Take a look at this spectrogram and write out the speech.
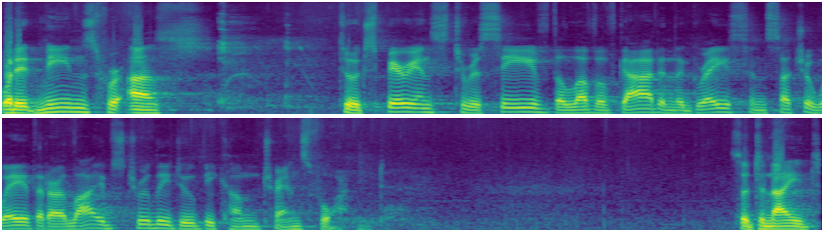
what it means for us to experience, to receive the love of God and the grace in such a way that our lives truly do become transformed. So tonight,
